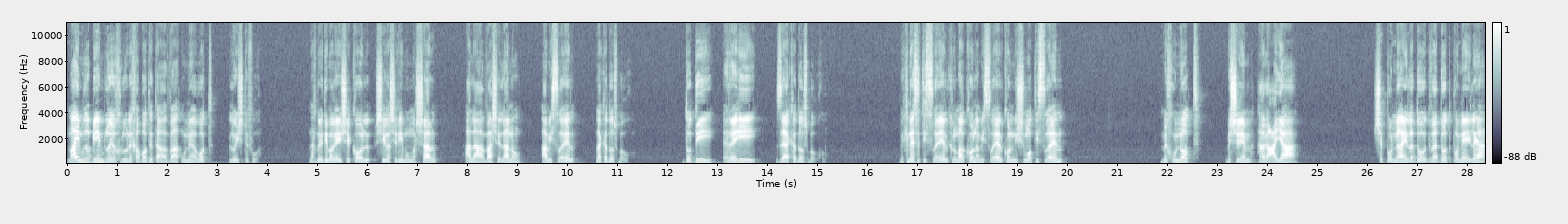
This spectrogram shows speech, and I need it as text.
מים רבים לא יוכלו לכבות את האהבה ונערות לא ישטפוה. אנחנו יודעים הרי שכל שיר השירים הוא משל על האהבה שלנו, עם ישראל, לקדוש ברוך הוא. דודי, רעי, זה הקדוש ברוך הוא. וכנסת ישראל, כלומר כל עם ישראל, כל נשמות ישראל, מכונות בשם הרעיה שפונה אל הדוד והדוד פונה אליה.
